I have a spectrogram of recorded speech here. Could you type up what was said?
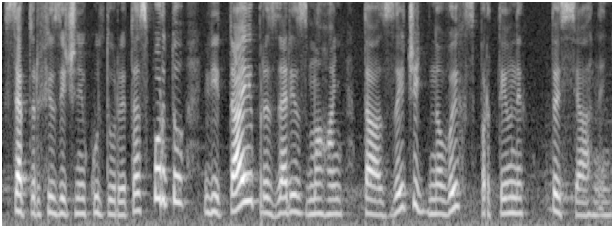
Сектор фізичної культури та спорту вітає призерів змагань та зичить нових спортивних досягнень.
